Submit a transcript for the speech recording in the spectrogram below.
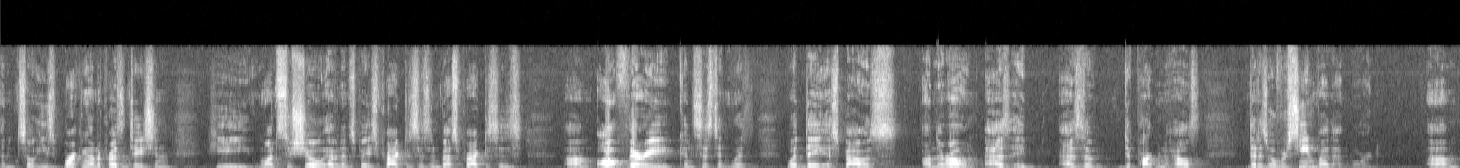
And so he's working on a presentation. He wants to show evidence-based practices and best practices, um, all very consistent with what they espouse on their own as a, as a Department of Health that is overseen by that board. Um,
